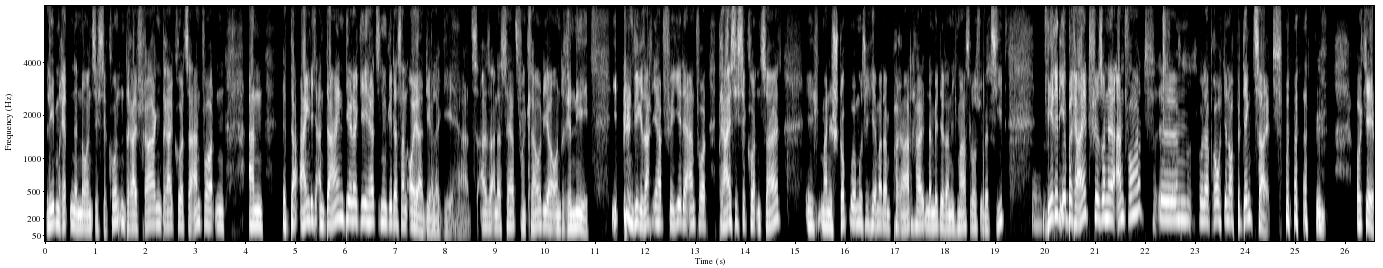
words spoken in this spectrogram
Leben retten in 90 Sekunden. Drei Fragen, drei kurze Antworten an da, eigentlich an dein DLRG-Herz, nun geht das an euer DLRG-Herz, also an das Herz von Claudia und René. Wie gesagt, ihr habt für jede Antwort 30 Sekunden Zeit. Ich, meine Stoppuhr muss ich hier immer dann parat halten, damit ihr dann nicht maßlos überzieht. Wäret ihr bereit für so eine Antwort ähm, oder braucht ihr noch Bedenkzeit? okay,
